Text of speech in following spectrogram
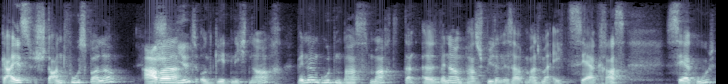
Geis Standfußballer, Aber spielt und geht nicht nach. Wenn er einen guten Pass macht, dann, also wenn er einen Pass spielt, dann ist er manchmal echt sehr krass, sehr gut.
